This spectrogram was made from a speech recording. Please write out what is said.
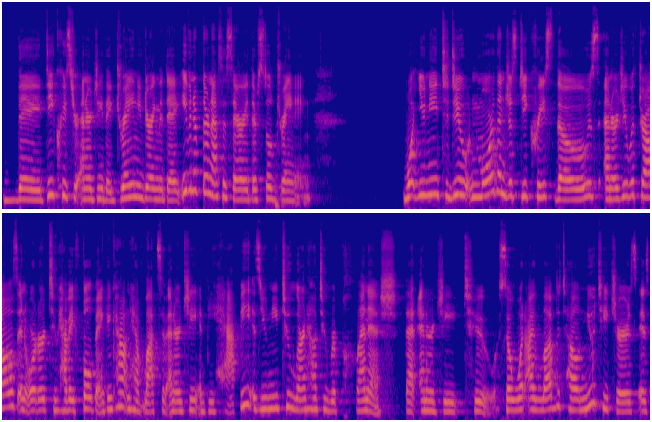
they decrease your energy, they drain you during the day. Even if they're necessary, they're still draining what you need to do more than just decrease those energy withdrawals in order to have a full bank account and have lots of energy and be happy is you need to learn how to replenish that energy too. So, what I love to tell new teachers is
